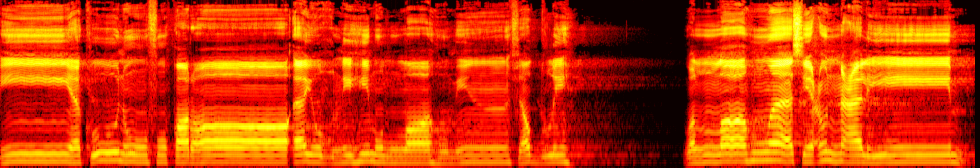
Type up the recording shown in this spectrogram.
إن يكونوا فقراء يغنهم الله من فضله والله واسع عليم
